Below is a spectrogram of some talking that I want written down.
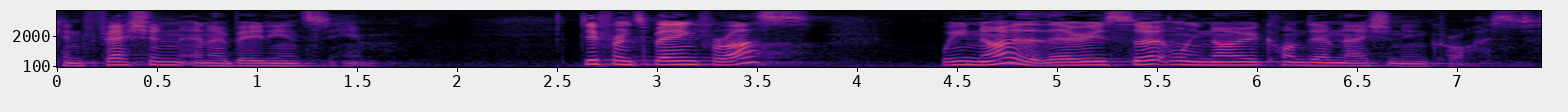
confession and obedience to Him. Difference being for us, we know that there is certainly no condemnation in Christ.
